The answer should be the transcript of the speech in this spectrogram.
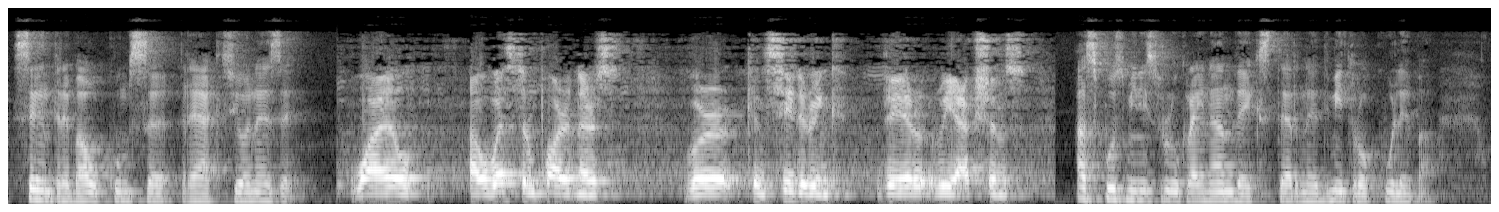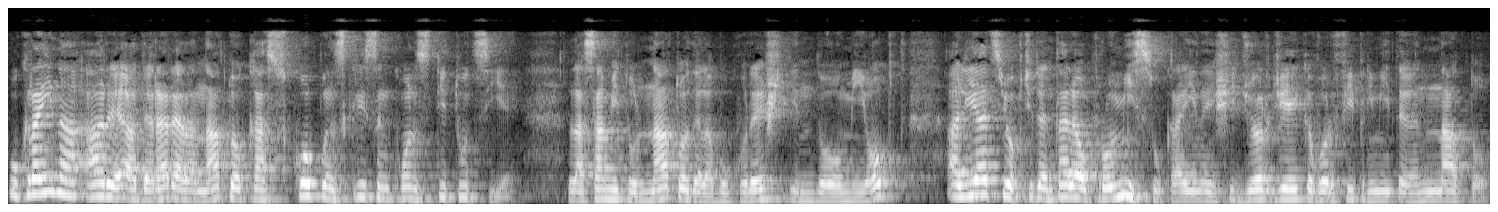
se întrebau cum să reacționeze. While our western partners were considering their reactions, a spus ministrul ucrainean de externe Dmitro Kuleba. Ucraina are aderarea la NATO ca scop înscris în Constituție. La summitul NATO de la București din 2008, aliații occidentali au promis Ucrainei și Georgiei că vor fi primite în NATO.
